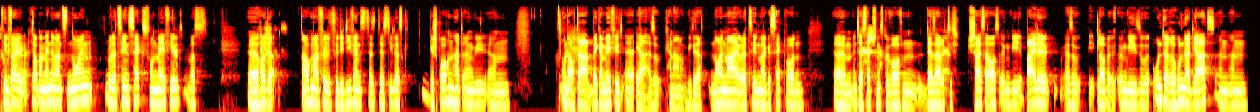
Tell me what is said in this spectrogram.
Auf jeden Fall, ich glaube, am Ende waren es neun oder zehn Sacks von Mayfield, was äh, heute auch mal für, für die Defense des, der Steelers gesprochen hat irgendwie. Ähm, und auch da, Baker Mayfield, äh, ja, also keine Ahnung, wie gesagt, neunmal oder zehnmal gesackt worden, ähm, Interceptions geworfen, der sah richtig scheiße aus irgendwie. Beide, also ich glaube irgendwie so untere 100 Yards an, an,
